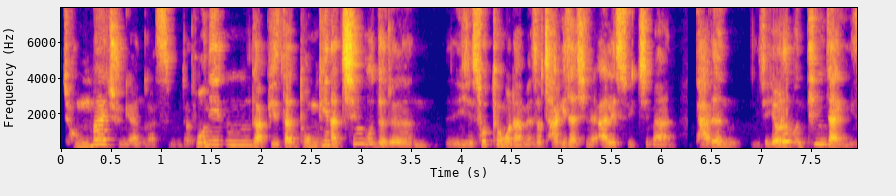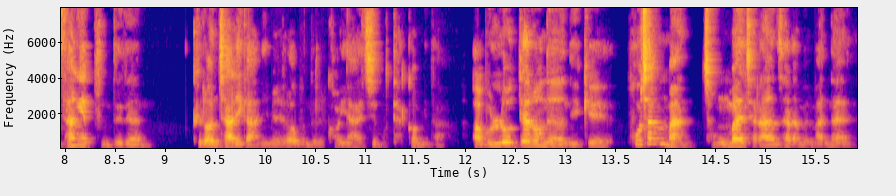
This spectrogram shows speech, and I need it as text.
정말 중요한 것 같습니다. 본인과 비슷한 동기나 친구들은 이제 소통을 하면서 자기 자신을 알릴 수 있지만 다른 이제 여러분 팀장 이상의 분들은 그런 자리가 아니면 여러분들을 거의 알지 못할 겁니다. 아 물론 때로는 이게 포장만 정말 잘하는 사람을 만날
